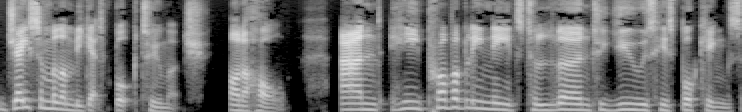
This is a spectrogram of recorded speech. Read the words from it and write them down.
Jayson Molumby gets booked too much on a whole. And he probably needs to learn to use his bookings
